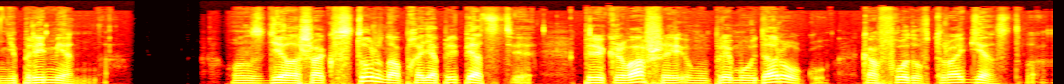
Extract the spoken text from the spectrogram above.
Непременно. Он сделал шаг в сторону, обходя препятствие, перекрывавшее ему прямую дорогу ко входу в турагентство.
